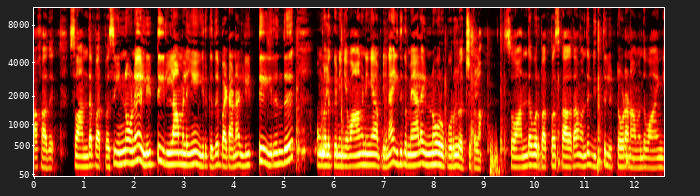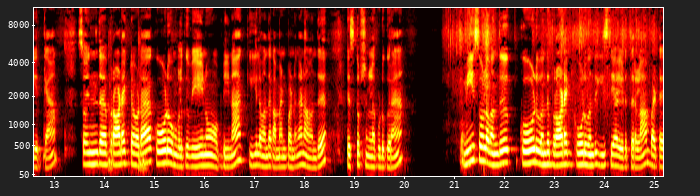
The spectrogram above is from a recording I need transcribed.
ஆகாது. ஸோ அந்த பர்பஸ் இன்னொன்று லிட்டு இல்லாமலேயும் இருக்குது. பட் ஆனால் லிட்டு இருந்து உங்களுக்கு நீங்கள் வாங்குனீங்க அப்படின்னா இதுக்கு மேலே இன்னொரு பொருள் வச்சுக்கலாம். ஸோ அந்த ஒரு பர்பஸ்க்காக தான் வந்து வித்து லிட்டோட நான் வந்து வாங்கியிருக்கேன். ஸோ இந்த ப்ராடக்டோட கோடு உங்களுக்கு வேணும் அப்படின்னா கீழே வந்து கமெண்ட் பண்ணுங்கள் நான் வந்து டிஸ்கிரிப்ஷனில் கொடுக்குறேன். மீஷோவில் வந்து கோடு வந்து ப்ராடக்ட் கோடு வந்து ஈஸியாக எடுத்துடலாம். பட்டு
